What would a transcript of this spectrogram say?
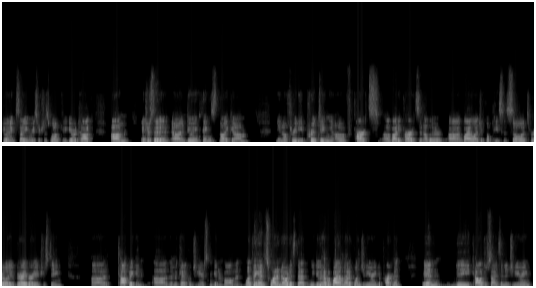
doing exciting research as well. Could give a talk um, interested in uh, doing things like um, you know 3d printing of parts uh, body parts and other uh, biological pieces. So it's really a very very interesting uh, topic and uh, the mechanical engineers can get involved in. One thing i just want to note is that we do have a biomedical engineering department in the college of science and engineering.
